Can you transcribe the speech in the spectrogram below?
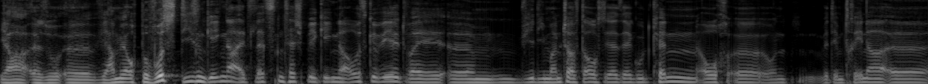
Ja, also äh, wir haben ja auch bewusst diesen Gegner als letzten Testspielgegner ausgewählt, weil ähm, wir die Mannschaft auch sehr, sehr gut kennen, auch äh, und mit dem Trainer äh,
